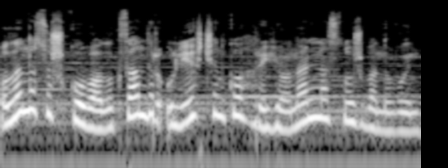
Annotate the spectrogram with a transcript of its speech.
Олена Сушкова, Олександр Олєщенко, Регіональна служба новин.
